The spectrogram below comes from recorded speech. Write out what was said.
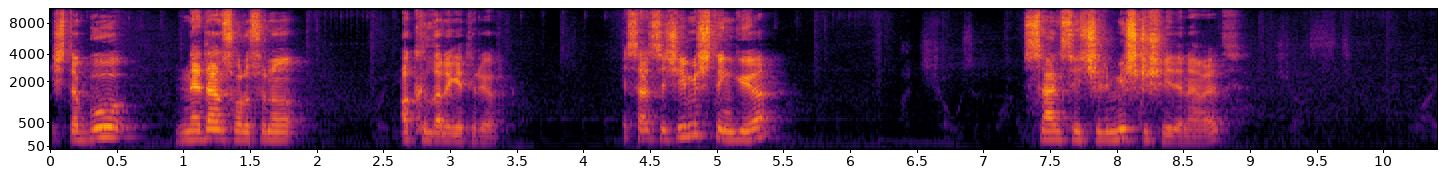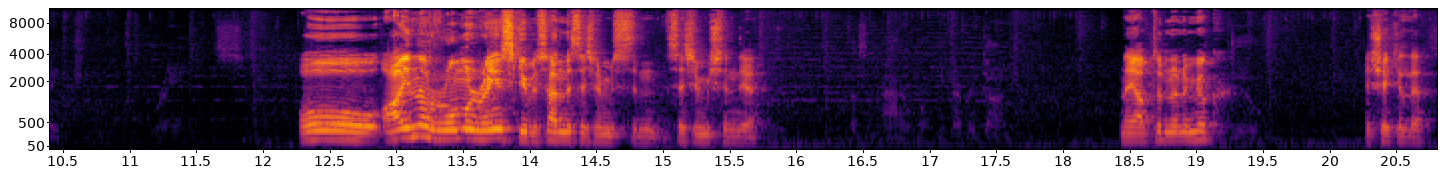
İşte bu neden sorusunu akıllara getiriyor. E sen seçilmiştin güya. Sen seçilmiş kişiydin evet. Oo, aynı Roman Reigns gibi sen de seçilmişsin, seçilmişsin diye. Ne yaptığının önemi yok. Ne şekilde.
